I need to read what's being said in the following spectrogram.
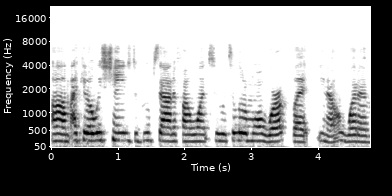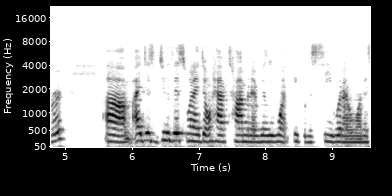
Um, I could always change the groups out if I want to. It's a little more work, but you know, whatever. Um, I just do this when I don't have time and I really want people to see what I want to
